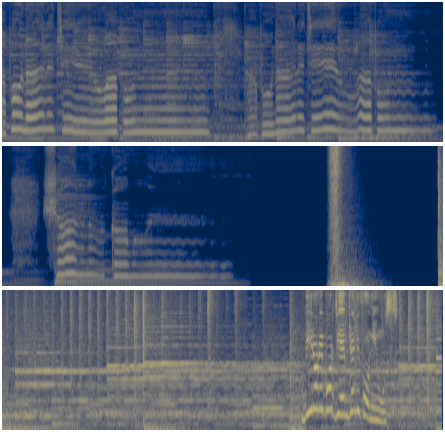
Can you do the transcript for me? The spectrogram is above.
আপনার চেয়েও আপন আপনার চেয়েও আপন Swarna Kamal. Bureau report JM twenty four news.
